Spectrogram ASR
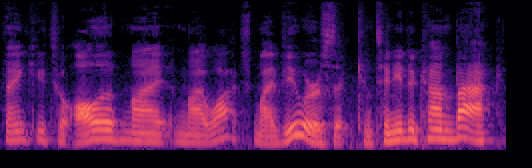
thank you to all of my, my watch, my viewers that continue to come back,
